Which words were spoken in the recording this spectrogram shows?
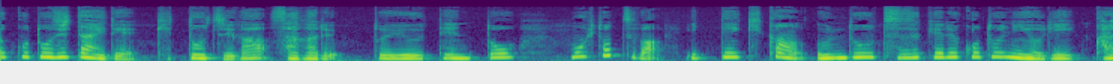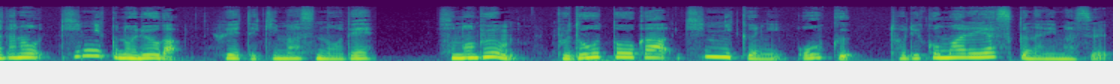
うこと自体で血糖値が下がるという点と、もう一つは一定期間運動を続けることにより体の筋肉の量が増えてきますので、その分、ブドウ糖が筋肉に多く取り込まれやすくなります。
